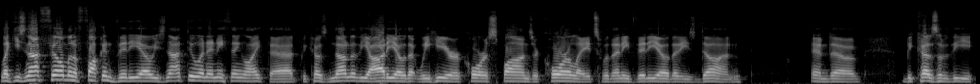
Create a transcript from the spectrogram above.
Like he's not filming a fucking video, he's not doing anything like that because none of the audio that we hear corresponds or correlates with any video that he's done. And uh, because of the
